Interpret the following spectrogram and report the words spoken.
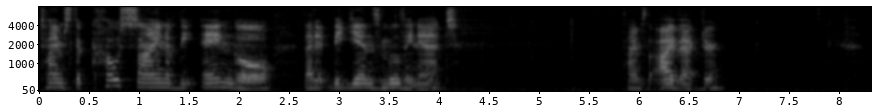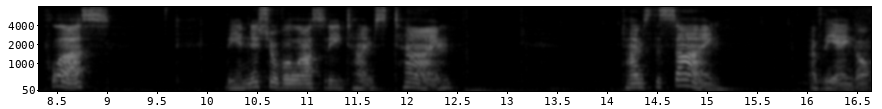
times the cosine of the angle that it begins moving at, times the i vector, plus the initial velocity times time times the sine of the angle.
